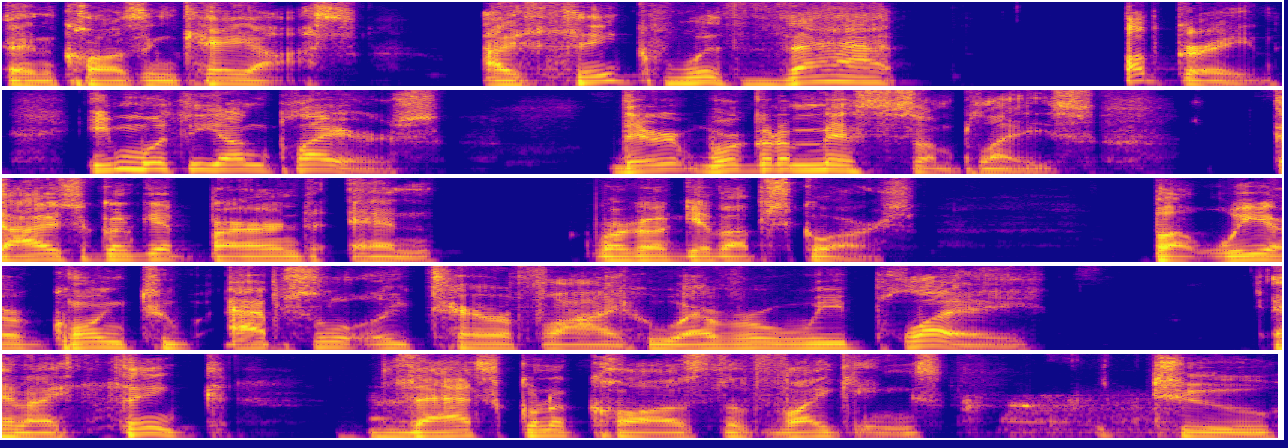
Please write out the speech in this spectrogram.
and causing chaos. I think with that upgrade, even with the young players, there we're going to miss some plays. Guys are going to get burned, and we're going to give up scores. But we are going to absolutely terrify whoever we play, and I think that's going to cause the Vikings to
